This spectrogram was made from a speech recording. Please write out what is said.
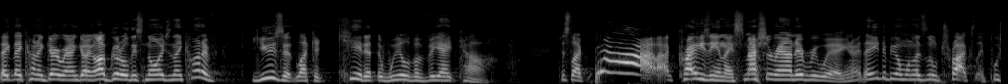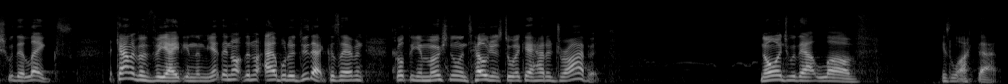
they, they kind of go around going, I've got all this knowledge, and they kind of use it like a kid at the wheel of a V8 car. Just like, crazy, and they smash around everywhere. You know, they need to be on one of those little trucks they push with their legs. They can't have a V8 in them yet. They're not, they're not able to do that because they haven't got the emotional intelligence to work out how to drive it. Knowledge without love is like that.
